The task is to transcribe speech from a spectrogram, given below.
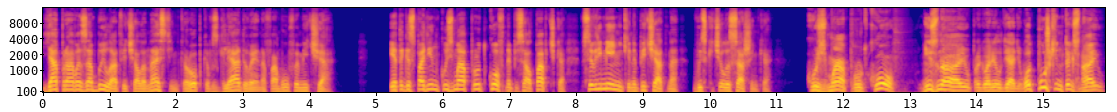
«Я, право, забыла», — отвечала Настенька, робко взглядывая на Фому Фомича. «Это господин Кузьма Прутков написал, папочка. В «Современнике» напечатано», — выскочила Сашенька. «Кузьма Прутков? Не знаю», — проговорил дядя. «Вот Пушкин так знаю.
